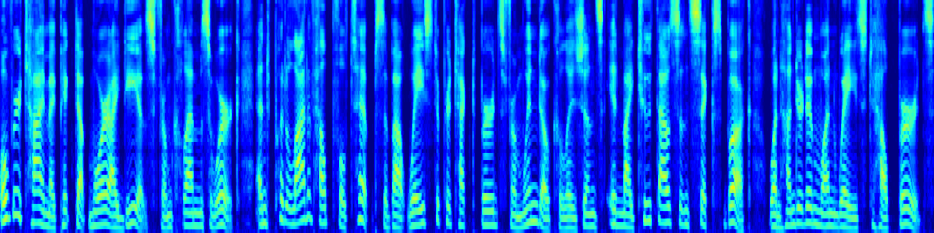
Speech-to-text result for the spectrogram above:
Over time, I picked up more ideas from Klem's work and put a lot of helpful tips about ways to protect birds from window collisions in my 2006 book, 101 Ways to Help Birds.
